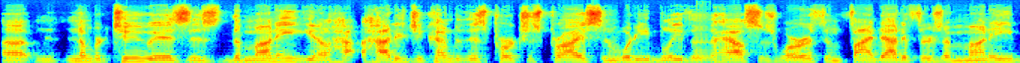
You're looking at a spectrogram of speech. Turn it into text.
Uh, n- number two is is the money you know how, how did you come to this purchase price and what do you believe the house is worth and find out if there's a money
